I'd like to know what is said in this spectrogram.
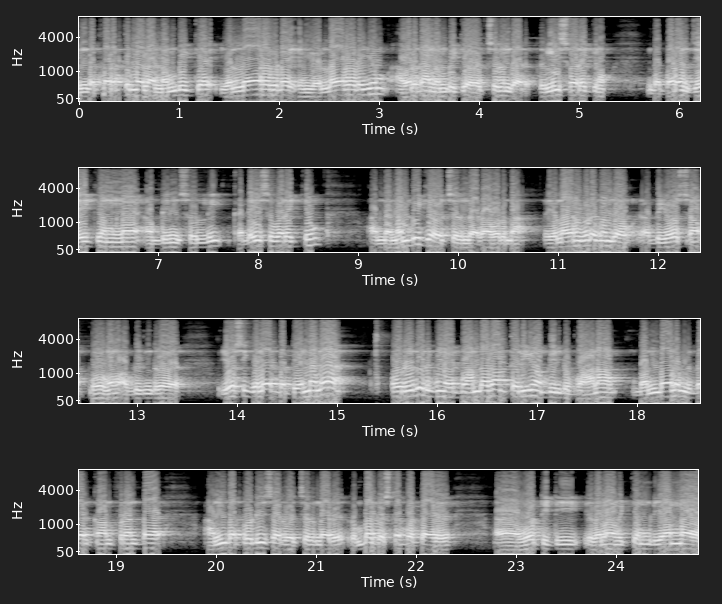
இந்த படத்து மேல நம்பிக்கை எல்லாரோட எங்க எல்லாரோடையும் அவர் தான் நம்பிக்கை வச்சிருந்தார். ரிலீஸ் வரைக்கும். இந்த படம் ஜெயிக்கும்னு அப்படின்னு சொல்லி கடைசி வரைக்கும் அந்த நம்பிக்கை வச்சிருந்தார் அவர் தான் எல்லாரும் கூட கொஞ்சம் அப்படி யோசிச்சோம் போகும் அப்படின்ற யோசிக்கல. பட் என்னன்னா ஒரு இது இருக்குல்ல இப்போ வந்தாதான் தெரியும் அப்படின்ட்டு இருப்போம் ஆனால் வந்தாலும் இதான் கான்ஃபிடண்ட்டாக அந்த ப்ரொடியூசர் வச்சுருந்தாரு. ரொம்ப கஷ்டப்பட்டார். ஓடிடி இதெல்லாம் விற்க முடியாமல்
